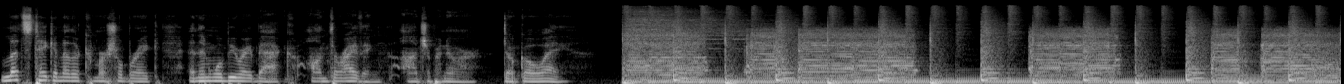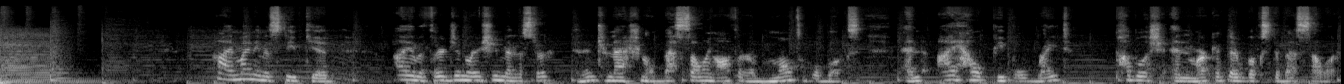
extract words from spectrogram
Let's take another commercial break and then we'll be right back on Thriving Entrepreneur. Don't go away. Hi, my name is Steve Kidd. I am a third generation minister, an international best selling author of multiple books, and I help people write, publish, and market their books to bestseller.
